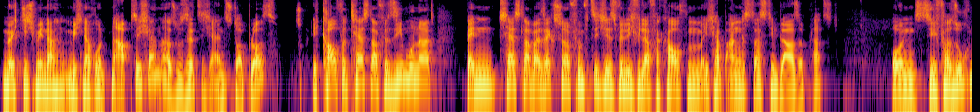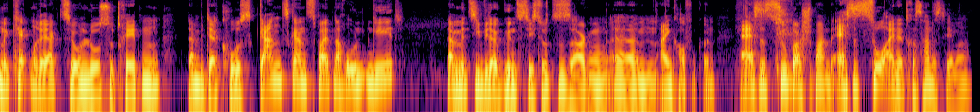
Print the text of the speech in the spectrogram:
möchte ich mich nach, mich nach unten absichern, also setze ich einen Stop-Loss. Ich kaufe Tesla für 700, wenn Tesla bei 650 ist, will ich wieder verkaufen. Ich habe Angst, dass die Blase platzt. Und sie versuchen eine Kettenreaktion loszutreten, damit der Kurs ganz, ganz weit nach unten geht, damit sie wieder günstig sozusagen ähm, einkaufen können. Es ist super spannend. Es ist so ein interessantes Thema.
